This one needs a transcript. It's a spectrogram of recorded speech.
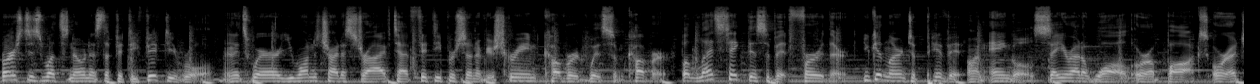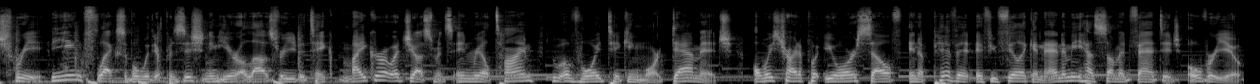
First is what's known as the 50-50 rule, and it's where you want to try to strive to have 50% of your screen covered with some cover. But let's take this a bit further. You can learn to pivot on angles, say you're at a wall or a box or a tree. Being flexible with your positioning here allows for you to take micro adjustments in real time to avoid taking more damage. Always try to put yourself in a pivot if you feel like an enemy has some advantage over you.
